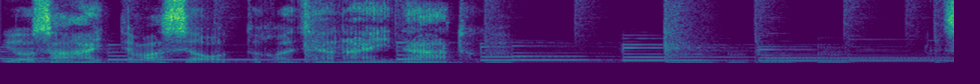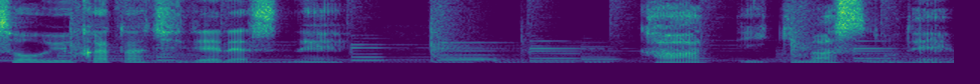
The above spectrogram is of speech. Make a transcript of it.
予算入ってますよとかじゃないなとか。そういう形でですね変わっていきますので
